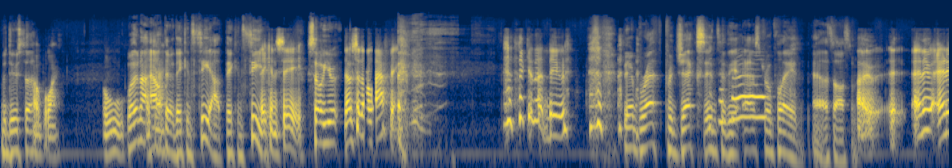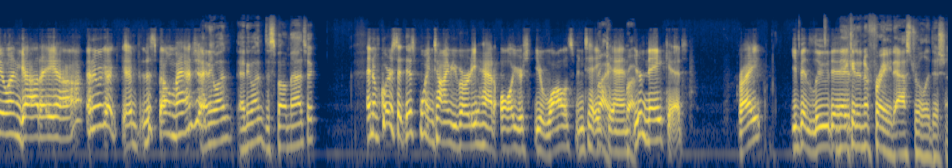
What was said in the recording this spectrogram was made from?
Medusa. Oh boy. Ooh. well, they're not okay. out there. They can see out. They can see. They you. can see. So your No, so they're laughing. Look at that dude. their breath projects into the astral plane. Yeah, that's awesome. Uh, any, anyone got a uh, anyone got uh, the spell magic? Anyone? Anyone? Dispel magic? And of course, at this point in time, you've already had all your your wallet's been taken. right. You're naked, right? You've been looted. Naked and Afraid Astral Edition.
